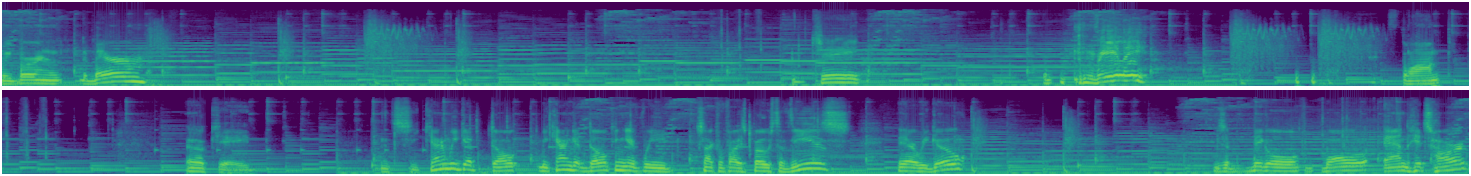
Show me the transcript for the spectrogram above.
we burn the bear. Okay. really? Swamp. Okay. Let's see. Can we get Dulk? We can get Dulking if we sacrifice both of these. There we go. He's a big old ball and hits hard.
